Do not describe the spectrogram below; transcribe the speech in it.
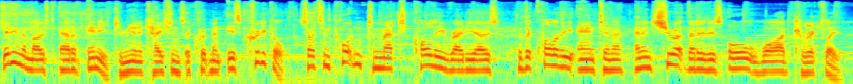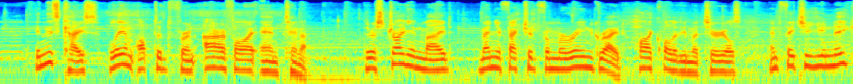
Getting the most out of any communications equipment is critical, so it's important to match quality radios with a quality antenna and ensure that it is all wired correctly. In this case, Liam opted for an RFI antenna. They're Australian made, manufactured from marine grade, high quality materials, and feature unique,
